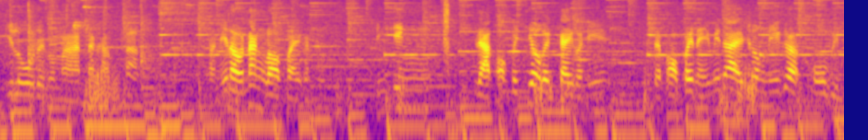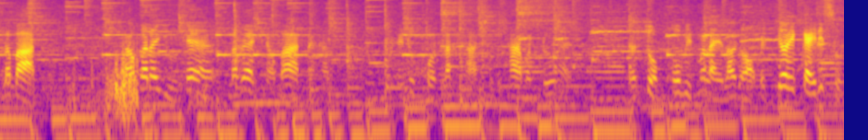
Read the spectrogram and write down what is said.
4กิโลโดยประมาณนะครับ ครับตอนนี้เรานั่งรอไฟกันอยู่จริงๆ อยากออกไปเที่ยวไกลๆกว่านี้ แต่ออกไปไหนไม่ได้ช่วงนี้ก็โควิดระบาดเราก็ได้อยู่แค่ระแวกแถวบ้านนะครับให้ทุกคนรักษาสุขภาพมันด้วยแล้วจบโควิดเมื่อไหร่เราจะออกไปเที่ยวให้ไกลที่สุด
